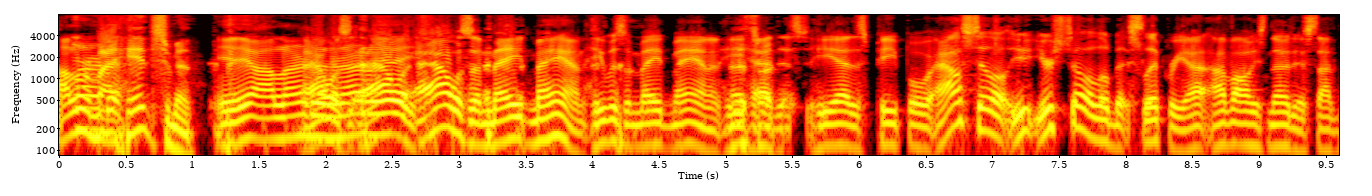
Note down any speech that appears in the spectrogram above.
I learned my it- henchmen. yeah, I learned Al was, Al. Al was a made man. He was a made man, and he That's had right. this. He had his people. Al still. you- You're still a little bit slippery. I, I've always noticed. I've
